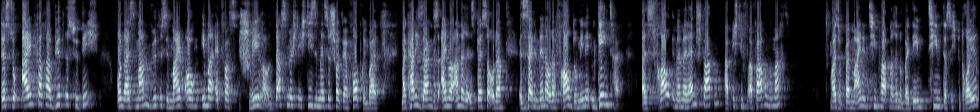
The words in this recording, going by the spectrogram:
desto einfacher wird es für dich und als Mann wird es in meinen Augen immer etwas schwerer. Und das möchte ich diese Message heute hervorbringen, weil man kann nicht sagen, das eine oder andere ist besser oder es ist eine Männer- oder Frauendomäne. Im Gegenteil. Als Frau im MLM starten, habe ich die Erfahrung gemacht, also bei meinen Teampartnerinnen und bei dem Team, das ich betreue,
